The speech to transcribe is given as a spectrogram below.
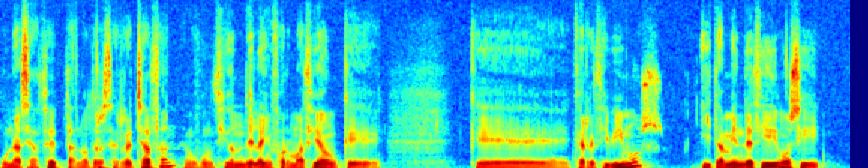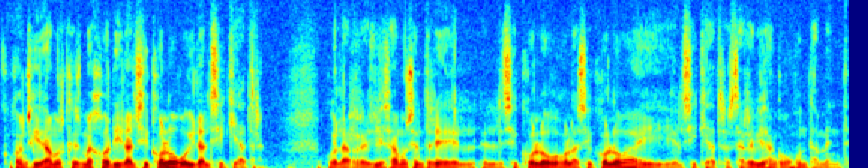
Unas se aceptan, otras se rechazan, en función de la información que, que recibimos y también decidimos si consideramos que es mejor ir al psicólogo o ir al psiquiatra. Pues las revisamos entre el, psicólogo o la psicóloga y el psiquiatra, se revisan conjuntamente.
